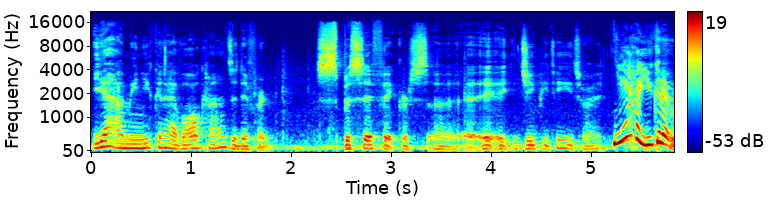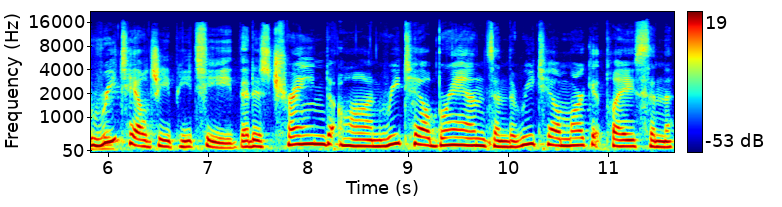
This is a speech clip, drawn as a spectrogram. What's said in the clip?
yeah, I mean, you can have all kinds of different specific or uh, GPTs, right? Yeah, you could have retail GPT that is trained on retail brands and the retail marketplace and the,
